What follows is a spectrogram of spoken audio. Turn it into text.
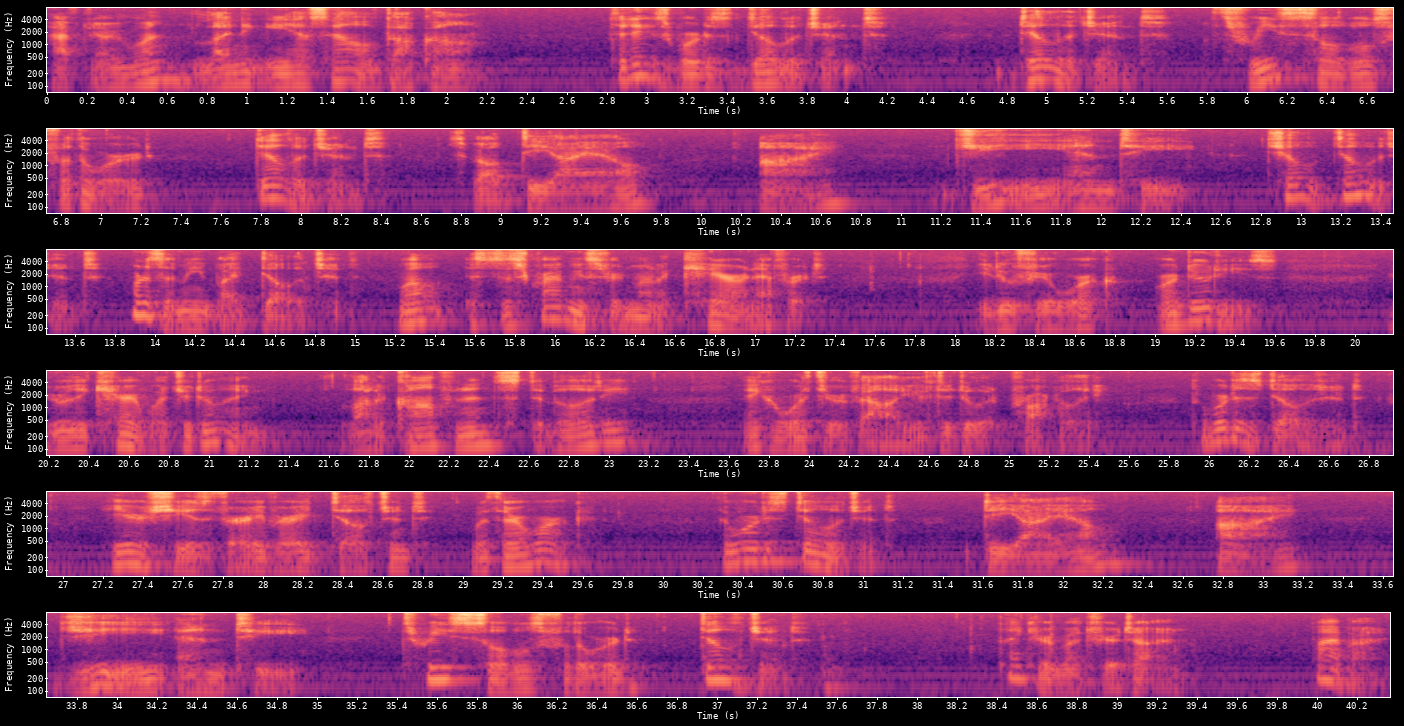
Afternoon, everyone. LightningESL.com. Today's word is diligent. Diligent. Three syllables for the word diligent. Spelled D I L I G E N T. Diligent. What does it mean by diligent? Well, it's describing a certain amount of care and effort you do for your work or duties. You really care what you're doing. A lot of confidence, stability. Make it worth your value to do it properly. The word is diligent. He or she is very, very diligent with their work. The word is diligent. D I L I G E N T. Three syllables for the word diligent. Thank you very much for your time. Bye bye.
